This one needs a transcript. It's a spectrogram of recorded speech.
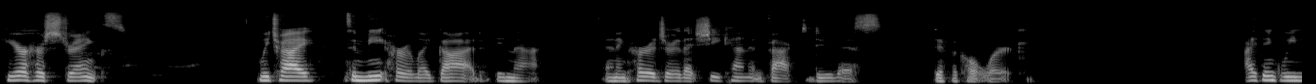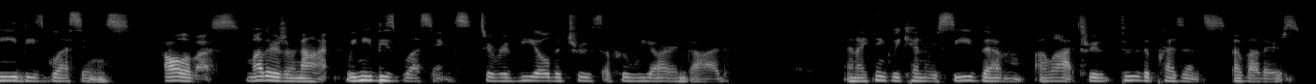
hear her strengths. We try to meet her like God in that and encourage her that she can, in fact, do this difficult work. I think we need these blessings, all of us, mothers or not. We need these blessings to reveal the truth of who we are in God. And I think we can receive them a lot through through the presence of others.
